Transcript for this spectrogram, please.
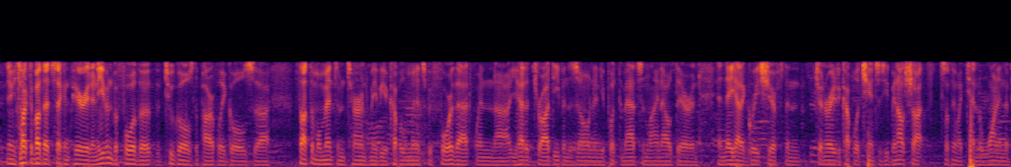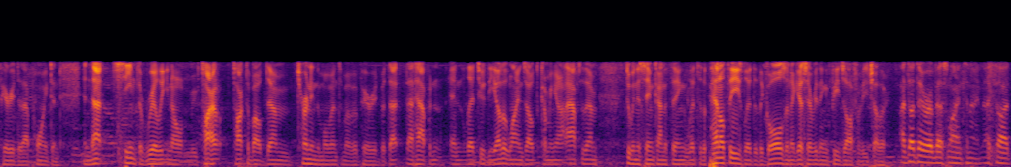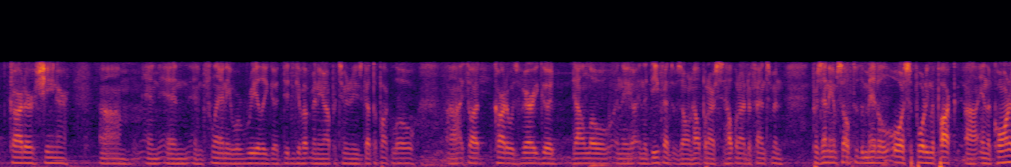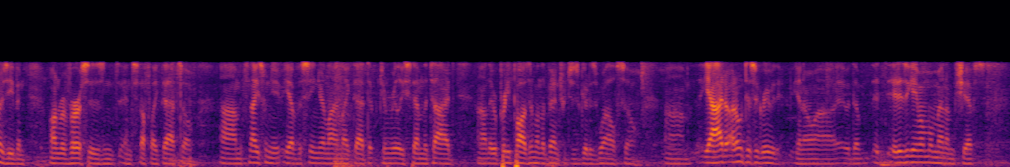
Know, you talked about that second period, and even before the, the two goals, the power play goals. Uh, thought the momentum turned maybe a couple of minutes before that when uh, you had to draw deep in the zone and you put the Madsen line out there and, and they had a great shift and generated a couple of chances. You'd been outshot something like 10 to 1 in the period to that point and, and that seemed to really, you know, we've ta- talked about them turning the momentum of a period, but that, that happened and led to the other lines out coming out after them doing the same kind of thing, led to the penalties, led to the goals, and I guess everything feeds off of each other. I thought they were our best line tonight. I thought Carter, Sheener, um, and and and Flanny were really good. Didn't give up many opportunities. Got the puck low. Uh, I thought Carter was very good down low in the in the defensive zone, helping our helping our defensemen, presenting himself to the middle or supporting the puck uh, in the corners even on reverses and and stuff like that. So. Um, it's nice when you, you have a senior line like that that can really stem the tide. Uh, they were pretty positive on the bench, which is good as well. So, um, yeah, I don't, I don't disagree with you. You know, uh, the, it, it is a game of momentum shifts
